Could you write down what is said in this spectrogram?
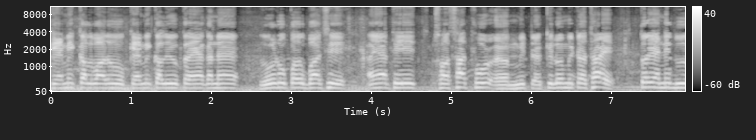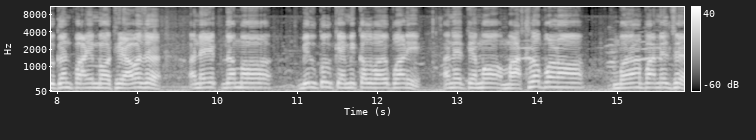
કેમિકલવાળું કેમિકલયુક્ત અહીંયા કને રોડ ઉપર ઊભા છે. અહીંયાથી છ સાત ફૂટ મીટર કિલોમીટર થાય તો એની દુર્ગંધ પાણીમાંથી આવે છે. અને એકદમ બિલકુલ કેમિકલવાળું પાણી. અને તેમાં માછલો પણ મરણ પામેલ છે.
